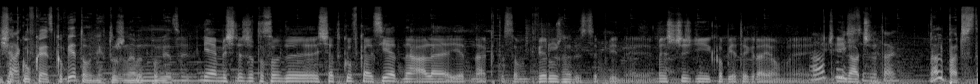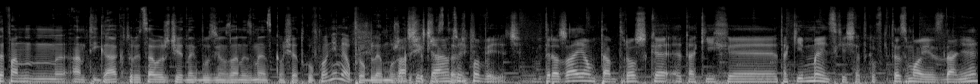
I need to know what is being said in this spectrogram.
I siatkówka jest kobietą, niektórzy nawet powiedzą. Mm, Nie, myślę, że to są, e, siatkówka jest jedna, ale jednak to są dwie różne dyscypliny. Mężczyźni i kobiety grają e, No inaczej. tak. No ale patrz, Stefan Antiga, który całe życie jednak był związany z męską siatkówką, nie miał problemu, żeby Właśnie się chciałem coś powiedzieć. Wdrażają tam troszkę e, takich, e, takiej męskiej siatkówki. To jest moje zdanie.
